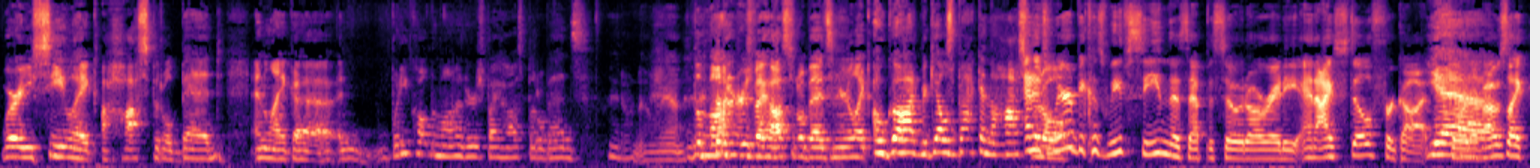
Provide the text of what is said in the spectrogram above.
where you see like a hospital bed and like a and what do you call the monitors by hospital beds? I don't know, man. The monitors by hospital beds, and you're like, oh god, Miguel's back in the hospital. And it's weird because we've seen this episode already, and I still forgot. Yeah. sort of. I was like,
